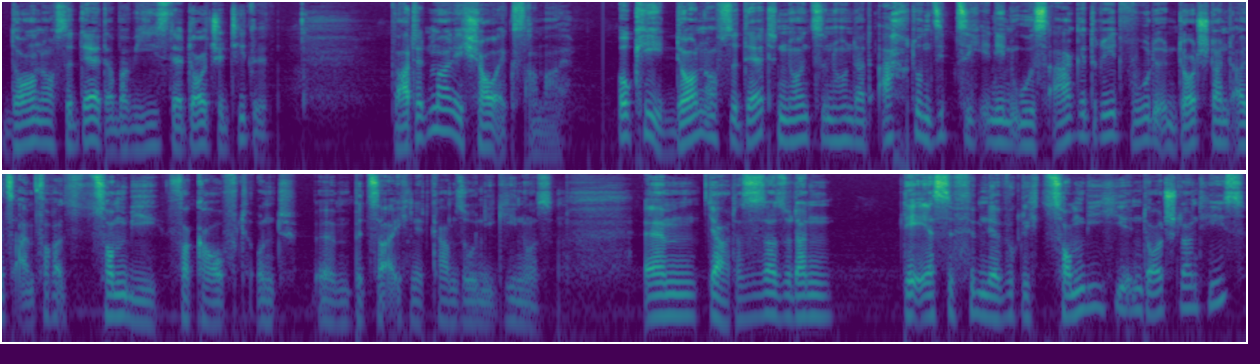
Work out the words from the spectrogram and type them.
Dawn of the Dead, aber wie hieß der deutsche Titel? Wartet mal, ich schaue extra mal. Okay, Dawn of the Dead 1978 in den USA gedreht, wurde in Deutschland als einfach als Zombie verkauft und ähm, bezeichnet, kam so in die Kinos. Ähm, ja, das ist also dann der erste Film, der wirklich Zombie hier in Deutschland hieß.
